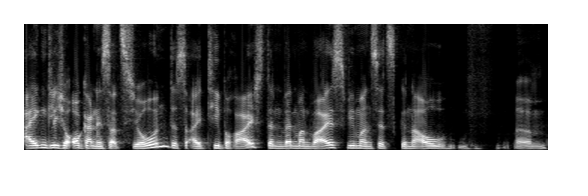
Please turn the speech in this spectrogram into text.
eigentliche Organisation des IT-Bereichs, denn wenn man weiß, wie man es jetzt genau ähm,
